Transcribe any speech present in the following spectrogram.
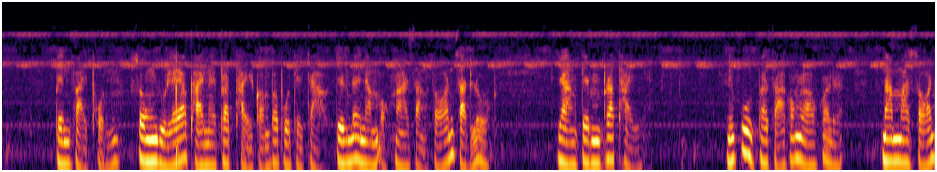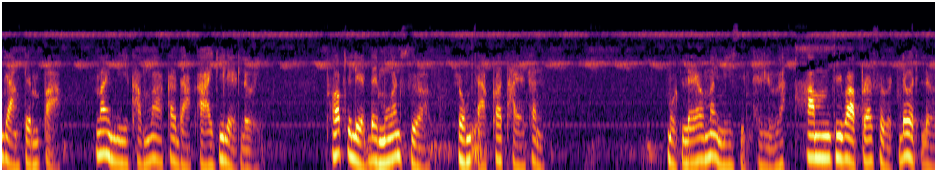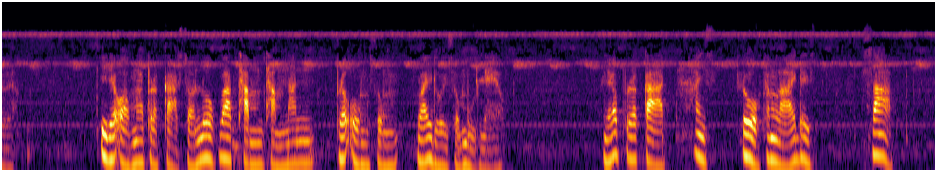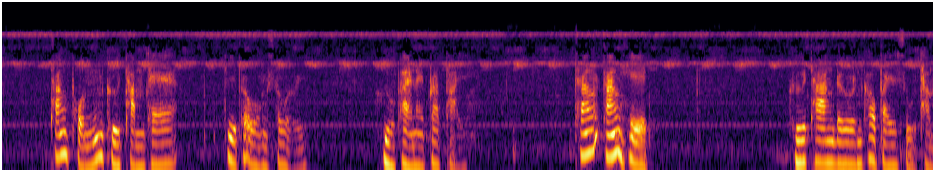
เป็นฝ่ายผลทรงอยู่แล้วภายในพระไถ่ของพระพุทธเจ้า จึงได้นำออกมาสั่งสอนสัตว์โลก อย่างเต็มพระไถ่หรือพูดภาษาของเราก็เลยนำมาสอนอย่างเต็มปาก ไม่มีคำว่ากระดากอายกิเลสเลย เพราะกิเลสได้ม้วนเสือลงจากพระไถ่ท่าน หมดแล้วไม่มีสิ่งใดเหลือคำที่ว่าประเสริฐเลิศเลยที่ได้ออกมาประกาศสอนโลกว่าธรรมธรรมนั้น พระองค์ทรงไว้โดยสมบูรณ์แล้ว แล้วประกาศให้โลกทั้งหลายได้ทราบ ทั้งผลคือธรรมแท้ที่พระองค์เสวย อยู่ภายในพระไถ่ทั้งทั้งเหตุ คือทางเดินเข้าไปสู่ธรรม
